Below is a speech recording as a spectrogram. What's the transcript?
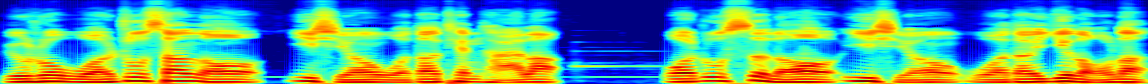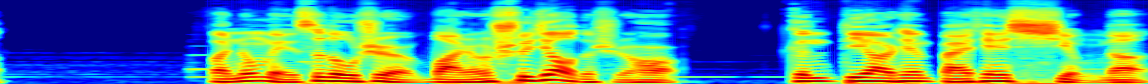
比如说我住三楼，一醒我到天台了；我住四楼，一醒我到一楼了。反正每次都是晚上睡觉的时候，跟第二天白天醒的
